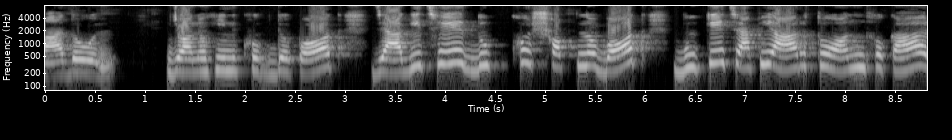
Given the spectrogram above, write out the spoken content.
মাদল। জনহীন ক্ষুব্ধ পথ, জাগিছে দুঃখ স্বপ্ন বধ, বুকে চাপি আর তো অন্ধকার।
